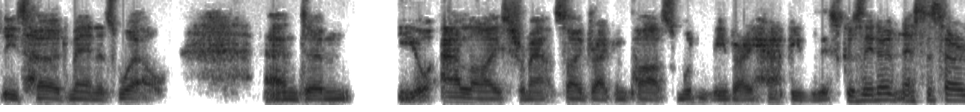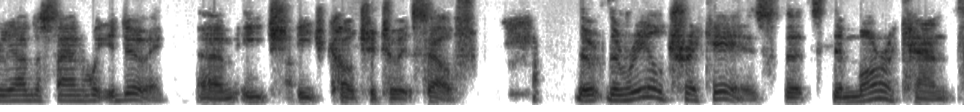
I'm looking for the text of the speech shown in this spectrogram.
these herd men as well, and um, your allies from outside Dragon Pass wouldn't be very happy with this because they don't necessarily understand what you're doing. Um, each each culture to itself. The the real trick is that the Morocanth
